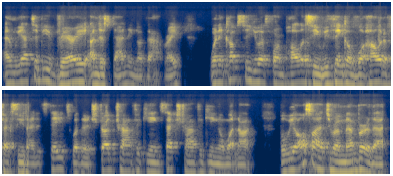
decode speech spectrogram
and we had to be very understanding of that, right? When it comes to US foreign policy, we think of how it affects the United States, whether it's drug trafficking, sex trafficking, and whatnot. But we also had to remember that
